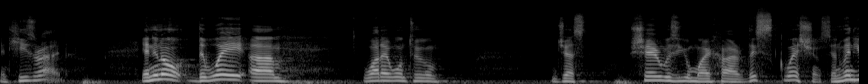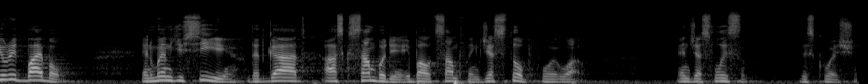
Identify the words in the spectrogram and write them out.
And he's right. And you know, the way, um, what I want to just share with you my heart, these questions. And when you read Bible, and when you see that God asks somebody about something, just stop for a while and just listen this question.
